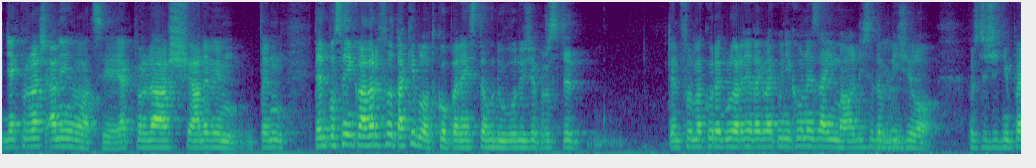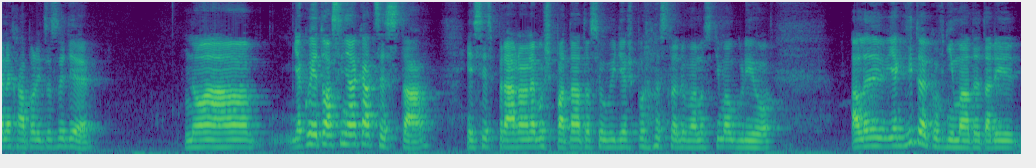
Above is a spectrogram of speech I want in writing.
jak prodáš Anihilaci, jak prodáš, já nevím, ten, ten poslední Cloverfield taky byl odkoupený z toho důvodu, že prostě ten film jako regulárně takhle jako nikoho nezajímal, když se to hmm. blížilo. Prostě všichni úplně nechápali, co se děje. No a jako je to asi nějaká cesta, jestli je správná nebo špatná, to se uvidí až podle sledovanosti Maugliho. Ale jak vy to jako vnímáte tady?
